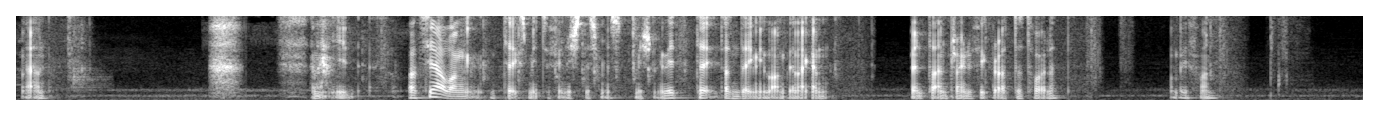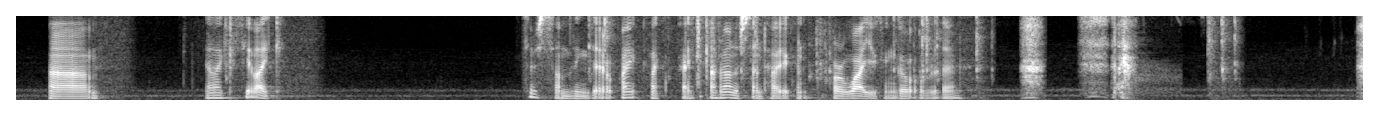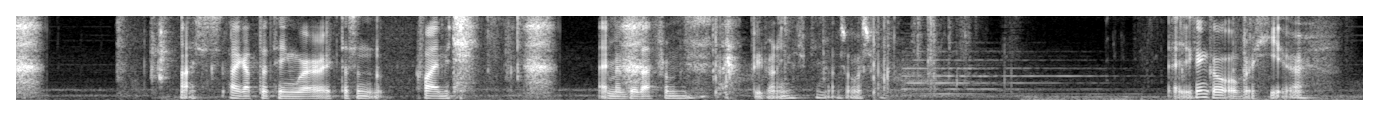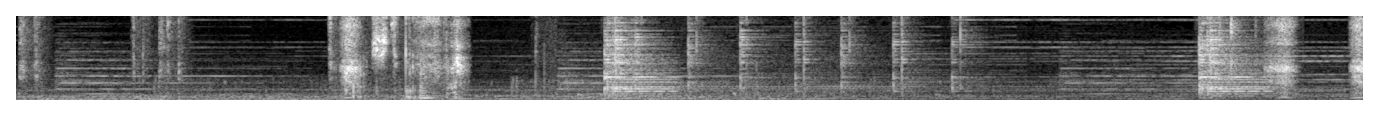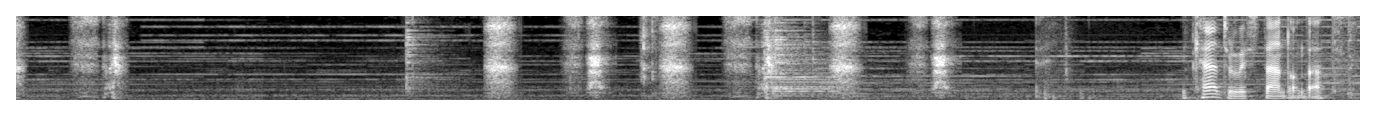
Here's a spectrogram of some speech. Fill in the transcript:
Man. I mean, it, let's see how long it takes me to finish this mission. If it doesn't take me long, then I can spend time trying to figure out the toilet. It'll be fun. Um, yeah, like, I feel like there's something there. Why, like, I, I don't understand how you can, or why you can go over there. Nice. I got the thing where it doesn't climb it. I remember that from speedrunning this game. That was always fun. Yeah, you can go over here. Can't really stand on that.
